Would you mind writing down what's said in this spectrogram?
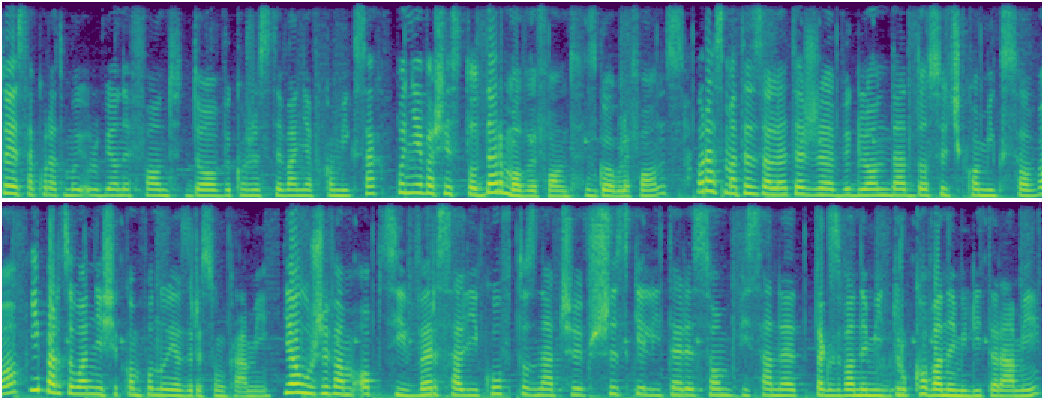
To jest akurat mój ulubiony font do wykorzystywania w komiksach, ponieważ jest to darmowy font z Google Fonts oraz ma tę zaletę, że wygląda dosyć komiksowo i bardzo ładnie się komponuje z rysunkami. Ja używam opcji wersalików, to znaczy wszystkie litery są pisane tak zwanymi drukowanymi literami.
